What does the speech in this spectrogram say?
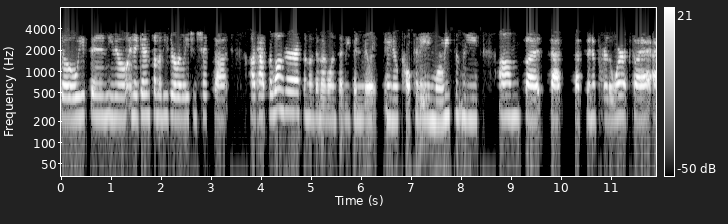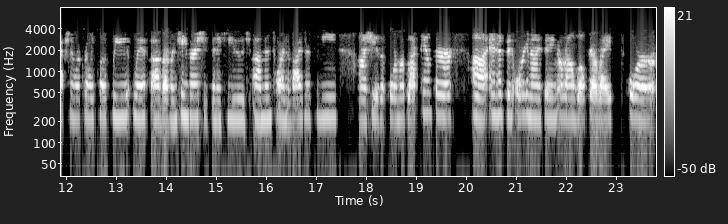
So we've been, you know, and again, some of these are relationships that I've had for longer. Some of them are ones that we've been really, you know, cultivating more recently. Um, but that's that's been a part of the work. So I actually work really closely with uh, Reverend Chambers. She's been a huge uh, mentor and advisor to me. Uh, she is a former Black Panther uh, and has been organizing around welfare rights for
